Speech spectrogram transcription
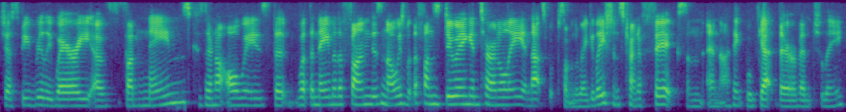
just be really wary of fund names because they're not always the what the name of the fund isn't always what the fund's doing internally and that's what some of the regulations trying to fix and and I think we'll get there eventually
